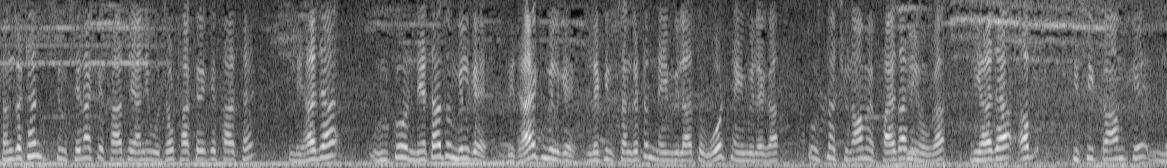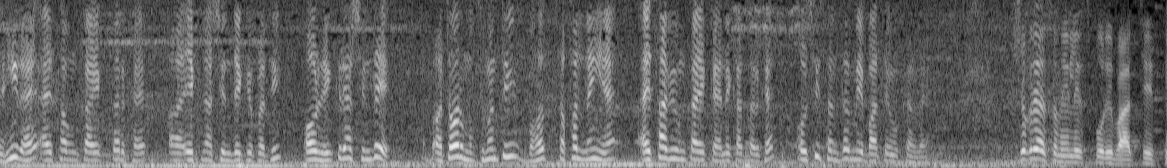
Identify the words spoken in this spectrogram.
संगठन शिवसेना के साथ है यानी उद्धव ठाकरे के साथ है लिहाजा उनको नेता तो मिल गए विधायक मिल गए लेकिन संगठन नहीं मिला तो वोट नहीं मिलेगा तो उतना चुनाव में फ़ायदा नहीं होगा। लिहाजा अब किसी काम के नहीं रहे, ऐसा उनका एक तर्क है एक नाथ शिंदे के प्रति। और एक नाथ शिंदे बतौर मुख्यमंत्री बहुत सफल नहीं है, ऐसा भी उनका एक कहने का तर्क है, और उसी संदर्भ में बातें वो कर रहे हैं। शुक्रिया सुनील इस पूरी बातचीत के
